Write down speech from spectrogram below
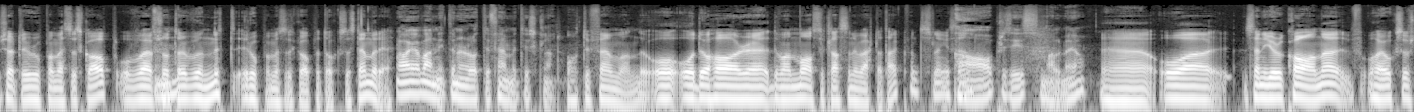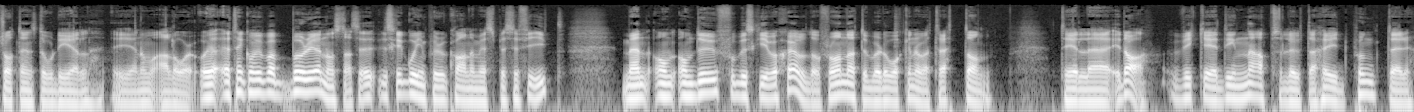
kört Europamästerskap och vad jag förstått Mhm. har du vunnit Europamästerskapet också, stämmer det? Ja, jag vann 1985 i Tyskland. 85 vann du och, och du har, var en masterklassen i värtattack för inte så länge sedan Ja, precis. Malmö ja. Eh, och sen Eurocana har jag också förstått en stor del genom alla år Och jag, jag tänker om vi bara börjar någonstans Eh, Vi ska gå in på Eurocana mer specifikt Men om, om du får beskriva själv då Från att du började åka när du var 13 Till eh, idag Vilka är dina absoluta höjdpunkter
